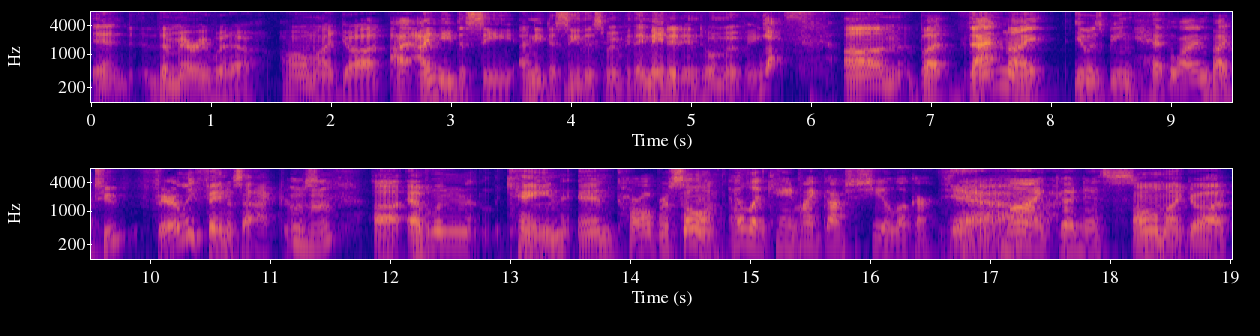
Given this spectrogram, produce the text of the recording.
And The Merry Widow. Oh my god. I, I need to see I need to see this movie. They made it into a movie. Yes. Um, but that night it was being headlined by two fairly famous actors. Mm-hmm. Uh, Evelyn Kane and Carl Brisson. Evelyn Kane, my gosh, is she a looker? Yeah. My goodness. Oh my god.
